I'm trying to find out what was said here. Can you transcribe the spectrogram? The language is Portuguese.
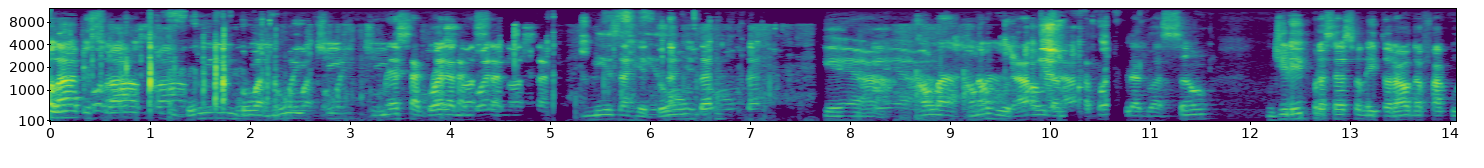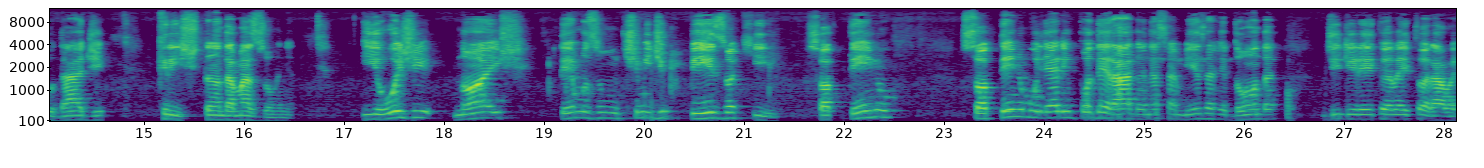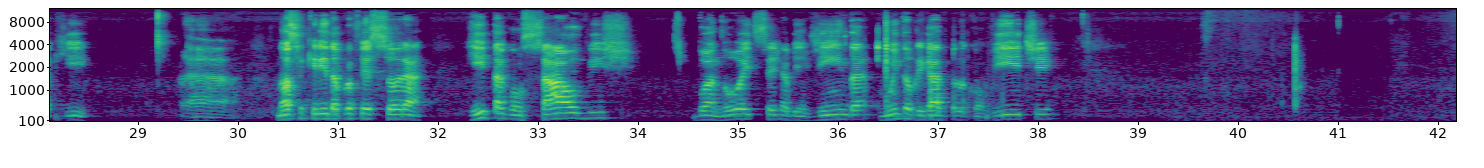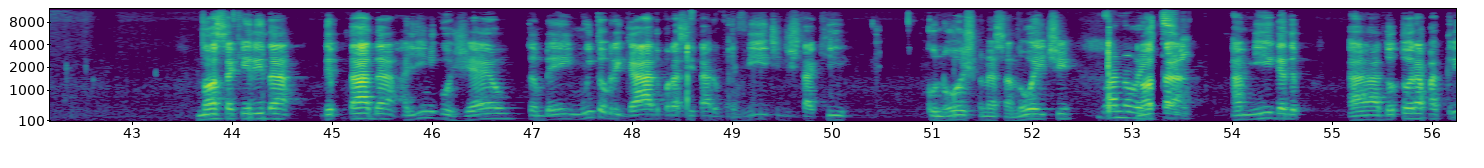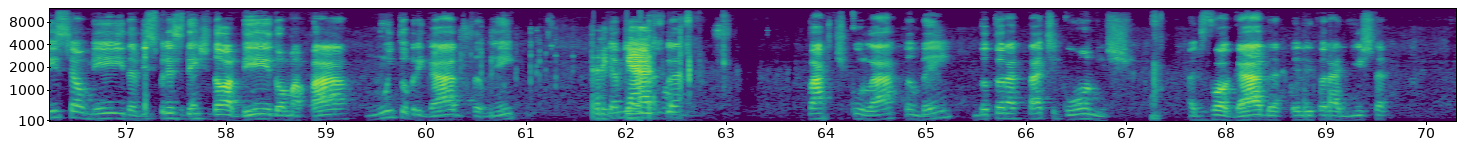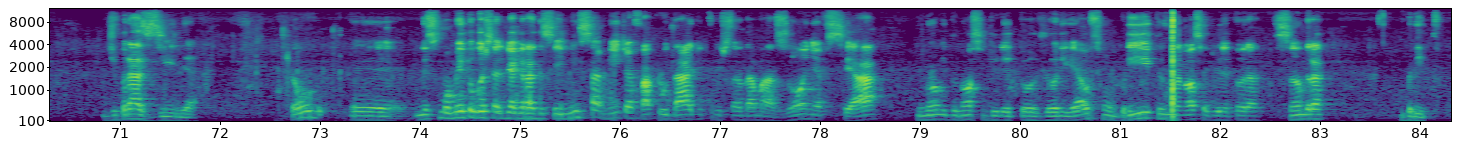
Olá, pessoal, tudo bem? Boa noite. Começa agora a nossa mesa redonda, que é a aula inaugural da nossa pós-graduação em Direito e Processo Eleitoral da Faculdade Cristã da Amazônia. E hoje nós temos um time de peso aqui. Só tenho, só tenho mulher empoderada nessa mesa redonda de direito eleitoral aqui. Ah, nossa querida professora Rita Gonçalves. Boa noite, seja bem-vinda. Muito obrigado pelo convite. Nossa querida deputada Aline Gurgel, também muito obrigado por aceitar o convite de estar aqui conosco nessa noite. Boa noite. Nossa amiga a doutora Patrícia Almeida, vice-presidente da OAB do Amapá, muito obrigado também. Obrigada. E a minha amiga particular também, doutora Tati Gomes, advogada eleitoralista de Brasília. Então, é, nesse momento, eu gostaria de agradecer imensamente à Faculdade Cristã da Amazônia, FCA, em nome do nosso diretor Jorielson Brito e da nossa diretora Sandra Brito.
